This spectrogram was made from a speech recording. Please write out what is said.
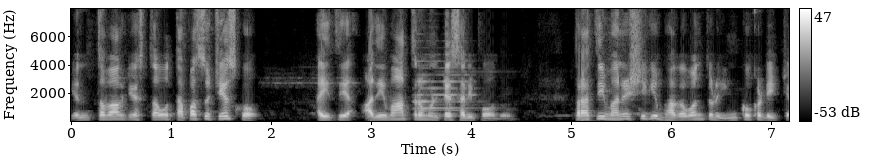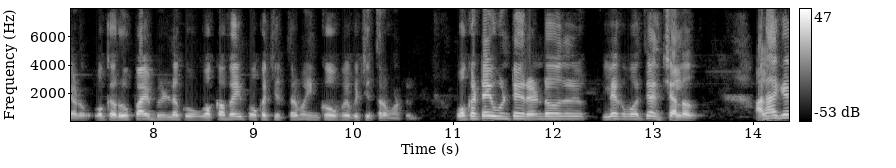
ఎంత బాగా చేస్తావో తపస్సు చేసుకో. అయితే అది మాత్రం ఉంటే సరిపోదు. ప్రతి మనిషికి భగవంతుడు ఇంకొకటి ఇచ్చాడు. ఒక రూపాయి బిళ్ళకు ఒకవైపు ఒక చిత్రము ఇంకో ఒక చిత్రం ఉంటుంది. ఒకటే ఉంటే రెండోది లేకపోతే అది చెల్లదు. అలాగే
